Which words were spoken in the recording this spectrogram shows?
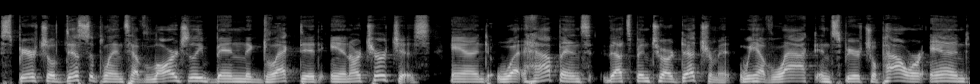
spiritual disciplines have largely been neglected in our churches. And what happens, that's been to our detriment. We have lacked in spiritual power and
